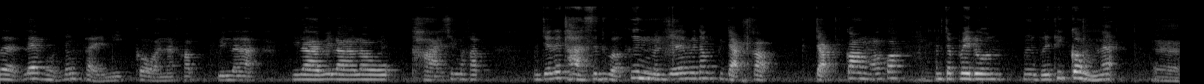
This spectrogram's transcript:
แบบแรกผมต้องใส่อันนี้ก่อนนะครับ เวลาเวลาเวลาเราถ่ายใช่ไหมครับ มันจะได้ถ่ายสะดวกขึ้น มันจะได้ไม่ต้องจับกับจับกล้องแล้วก็มันจะไปโดนมือไปที่กล้องนะอ่า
